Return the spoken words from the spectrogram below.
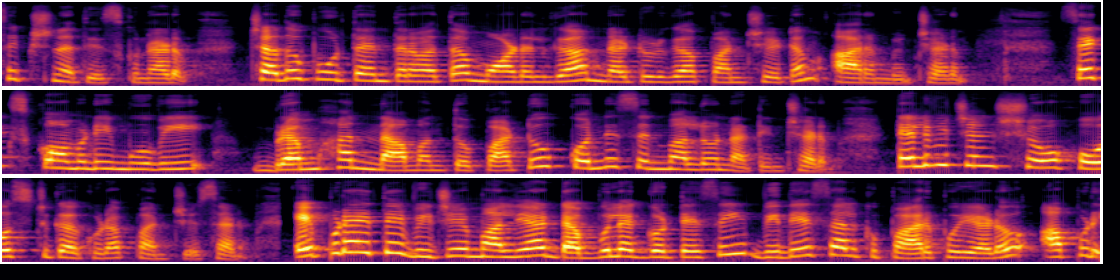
శిక్షణ తీసుకున్నాడు. చదువు పూర్తయిన తర్వాత మోడల్గా నటుడిగా పనిచేయటం ఆరంభించాడు. సెక్స్ కామెడీ మూవీ బ్రహ్మన్ నామంతో పాటు కొన్ని సినిమాల్లో నటించాడు. టెలివిజన్ షో హోస్ట్గా కూడా పనిచేశాడు. ఎప్పుడైతే విజయ్ మాల్యా డబ్బులు ఎగ్గొట్టేసి విదేశాలకు పారిపోయాడో అప్పుడు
